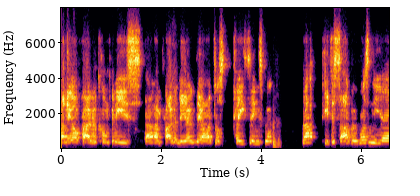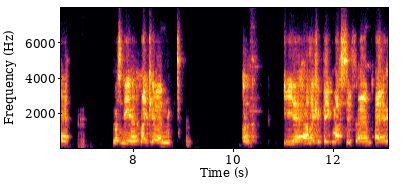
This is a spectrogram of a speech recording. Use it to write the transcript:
and they are private companies uh, and privately owned, they are just playthings. But that Peter Sauber wasn't he? Uh, wasn't he uh, like um? Uh, yeah, had like a big, massive um, air,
